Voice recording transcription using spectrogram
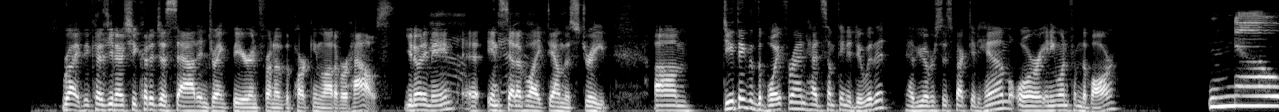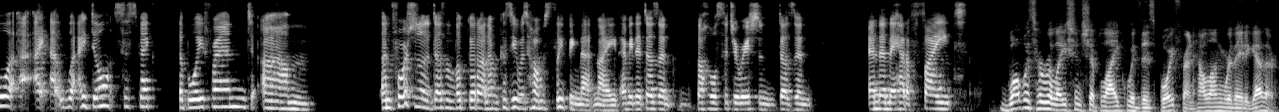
Right, because you know she could have just sat and drank beer in front of the parking lot of her house. You know what I mean? Yeah. Uh, instead yeah. of like down the street. Um, do you think that the boyfriend had something to do with it? Have you ever suspected him or anyone from the bar? No, I, I, I don't suspect the boyfriend. Um, unfortunately, it doesn't look good on him because he was home sleeping that night. I mean, it doesn't, the whole situation doesn't, and then they had a fight. What was her relationship like with this boyfriend? How long were they together?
